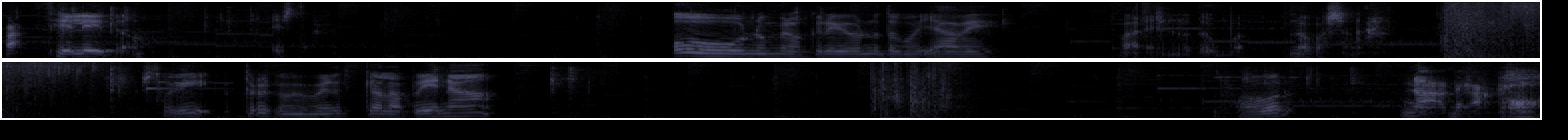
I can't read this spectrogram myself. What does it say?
Facilito. está. Oh, no me lo creo, no tengo llave. Vale, no, tengo, no pasa nada. Aquí, espero que me merezca la pena. Por favor. No me lo creo.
